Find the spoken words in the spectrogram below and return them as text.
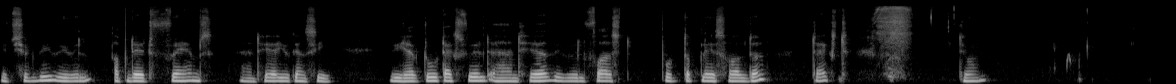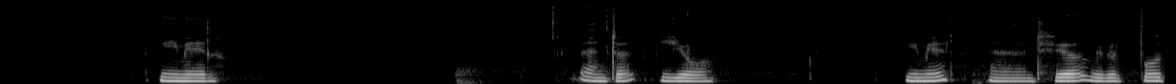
it should be. We will update frames. And here you can see we have two text field. And here we will first put the placeholder text to email enter your email. And here we will put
